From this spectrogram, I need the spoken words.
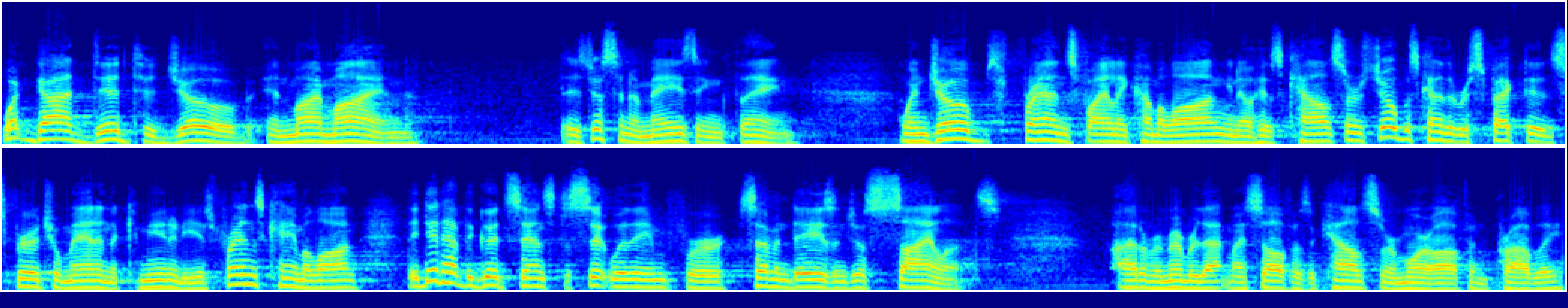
What God did to Job, in my mind, is just an amazing thing. When Job's friends finally come along, you know, his counselors, Job was kind of the respected spiritual man in the community. His friends came along. They did have the good sense to sit with him for seven days in just silence. I don't remember that myself as a counselor more often, probably.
